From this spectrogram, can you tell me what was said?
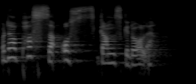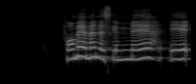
Og det passer oss ganske dårlig. For vi mennesker vi er,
